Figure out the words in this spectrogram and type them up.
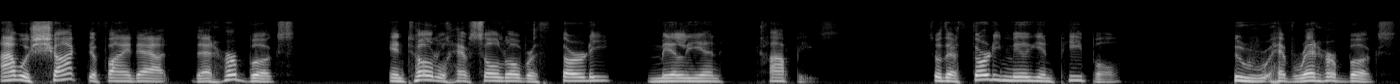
I was shocked to find out that her books in total have sold over 30 million copies. So there are 30 million people who have read her books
